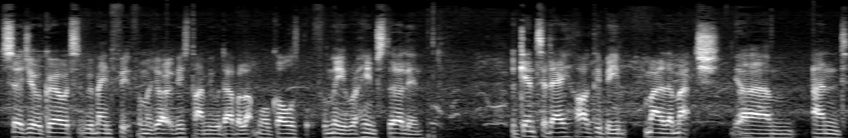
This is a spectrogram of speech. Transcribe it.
Sergio Aguero had remained fit for the majority of his time, he would have a lot more goals. But for me, Raheem Sterling again today, arguably man of the match, yeah. um, and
